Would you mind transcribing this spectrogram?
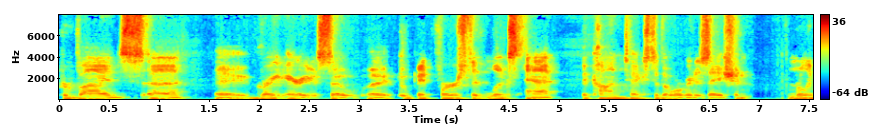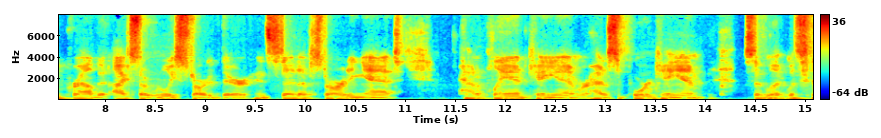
provides uh, uh, great areas. So uh, at first, it looks at the context of the organization. I'm really proud that ISO really started there instead of starting at how to plan KM or how to support KM. Said, look, let's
